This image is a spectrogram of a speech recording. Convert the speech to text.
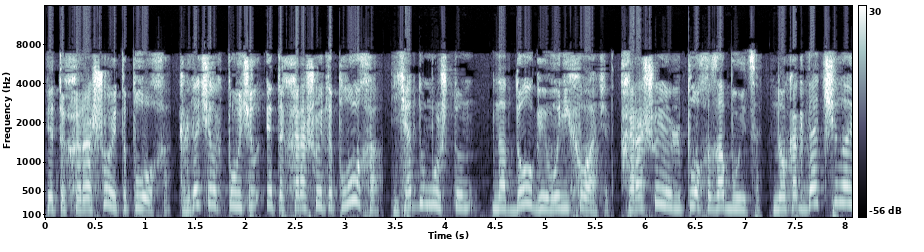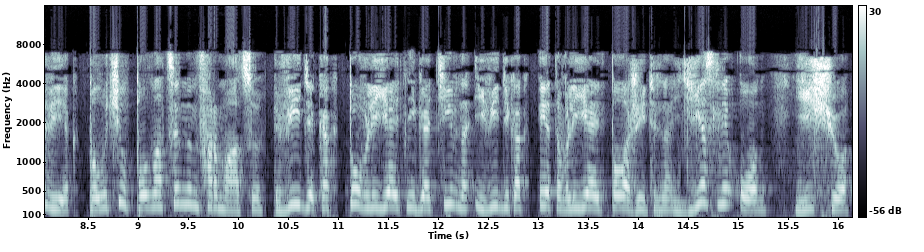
это хорошо, это плохо. Когда человек получил это хорошо, это плохо, плохо, я думаю, что надолго его не хватит. Хорошо или плохо забудется. Но когда человек получил полноценную информацию, видя, как то влияет негативно и видя, как это влияет положительно, если он еще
